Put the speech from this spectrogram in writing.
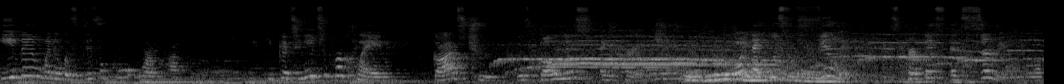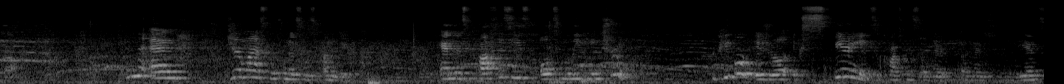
even when it was difficult or unpopular. He continued to proclaim God's truth with boldness and courage, knowing that he was fulfilling prophecies ultimately came true. The people of Israel experienced the consequences of their, of their disobedience,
